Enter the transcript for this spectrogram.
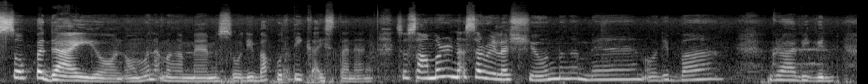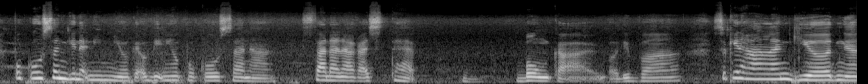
So, padayon. O, mana mga ma'am. So, di ba, kuti ka istanan. So, summer na sa relasyon, mga ma'am. O, di ba? Grabe, good. Pukusan gina ninyo. Kaya, og di ninyo pukusan na. Sana naka-step bongkag, o di ba? So kinahanglan gyud nga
